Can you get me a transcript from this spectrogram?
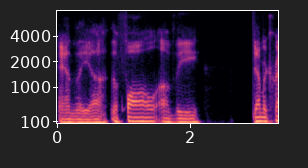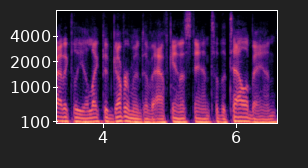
and the uh, the fall of the democratically elected government of Afghanistan to the Taliban.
